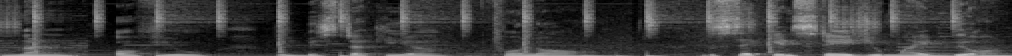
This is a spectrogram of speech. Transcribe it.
none of you will be stuck here for long. The second stage you might be on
